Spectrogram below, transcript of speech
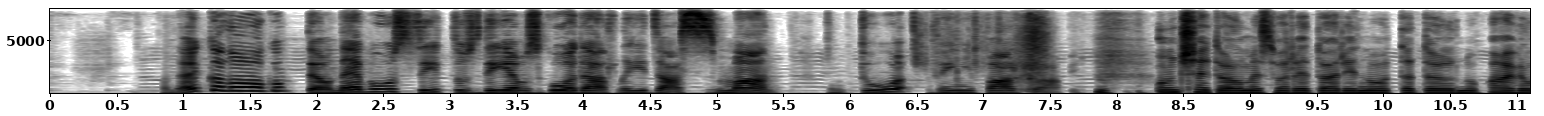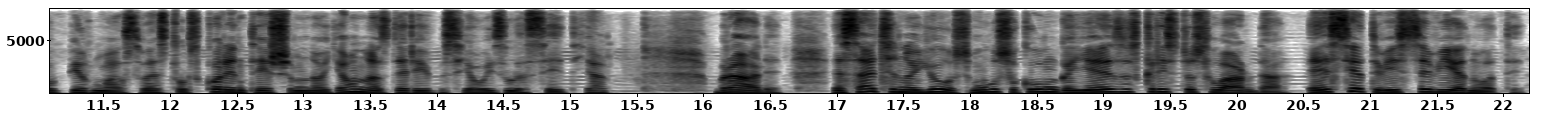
ekologu, tev nebūs citus dievus godāt līdzās man. Un to viņi pārkāpja. Un šeit vēl mēs varētu arī no, tad, no Pāvila pirmās vēstules korintiešiem, no jaunās derības jau izlasīt. Ja? Brāļi, es aicinu jūs, mūsu Kunga Jēzus Kristus vārdā, esiet visi vienoti,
